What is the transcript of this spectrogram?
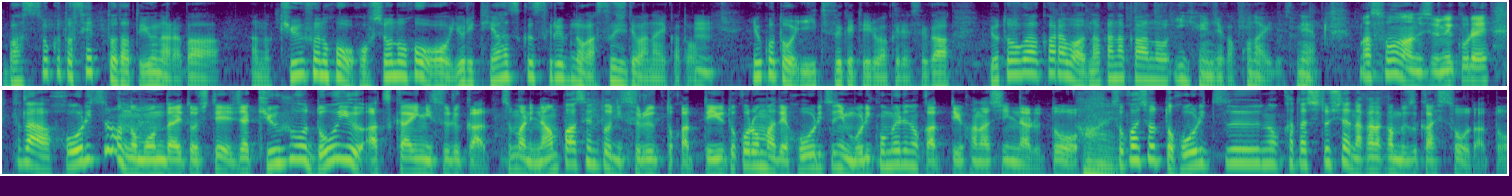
罰則とセットだというならばあの給付の方、保証の方をより手厚くするのが筋ではないかとうん。いうことを言い続けているわけですが、与党側からはなかなかあのいい返事が来ないですね。まあ、そうなんですよね、これ、ただ法律論の問題として、じゃあ、給付をどういう扱いにするか、つまり何パーセントにするとかっていうところまで法律に盛り込めるのかっていう話になると、はい。そこはちょっと法律の形としてはなかなか難しそうだと。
